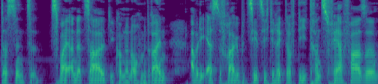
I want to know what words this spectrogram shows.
Das sind zwei an der Zahl, die kommen dann auch mit rein. Aber die erste Frage bezieht sich direkt auf die Transferphase.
